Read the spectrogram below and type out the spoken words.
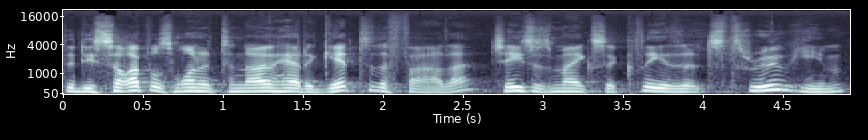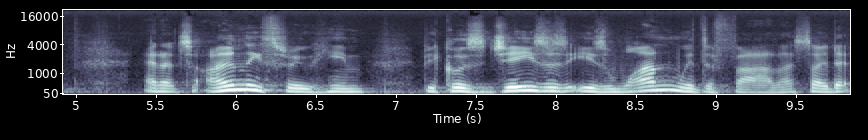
The disciples wanted to know how to get to the Father. Jesus makes it clear that it's through him and it's only through him because Jesus is one with the Father. So, that,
